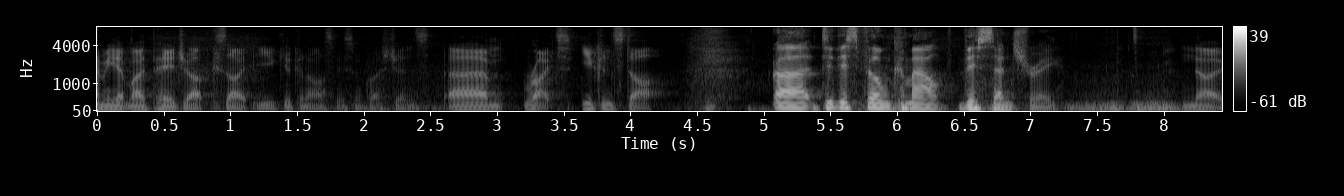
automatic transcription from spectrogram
Let me get my page up because you, you can ask me some questions. Um, right, you can start. Uh, did this film come out this century? No,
